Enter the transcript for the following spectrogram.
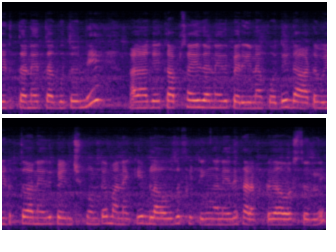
విడ్త్ అనేది తగ్గుతుంది. అలాగే కప్ సైజ్ అనేది పెరిగిన కొద్దీ డాట్ విడుత్ అనేది పెంచుకుంటే మనకి బ్లౌజ్ ఫిట్టింగ్ అనేది కరెక్ట్గా వస్తుంది.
